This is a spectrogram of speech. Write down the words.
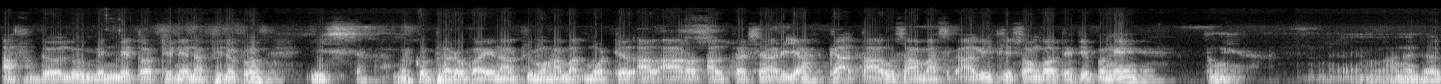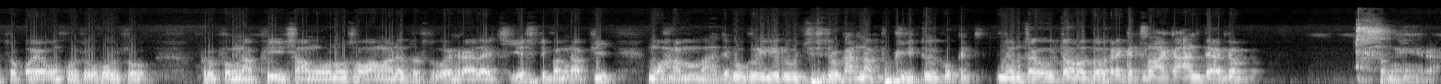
afdolu min metode ini Nabi Nabi Isa mereka baru kaya Nabi Muhammad model al arad al basariyah gak tahu sama sekali disongko jadi penge pengira mana saya coba ya khusyuk khusyuk berhubung Nabi Isa ngono sawangannya terus luwih religius bang Nabi Muhammad itu keliru justru karena begitu itu nyom saya cara kecelakaan dianggap pengira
